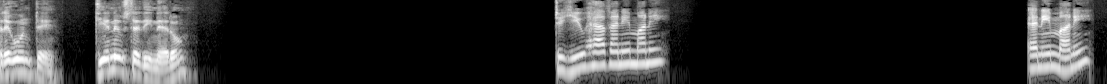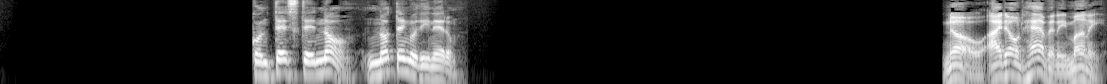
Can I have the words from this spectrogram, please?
Pregunte, ¿tiene usted dinero? Do you have any money? Any money? Conteste, no, no tengo dinero. No, I don't have any money.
